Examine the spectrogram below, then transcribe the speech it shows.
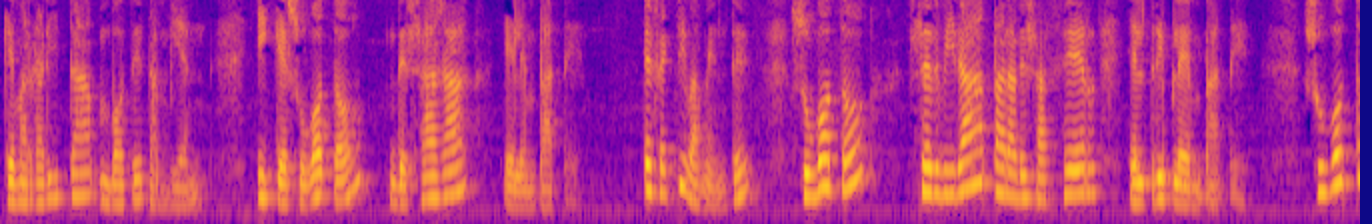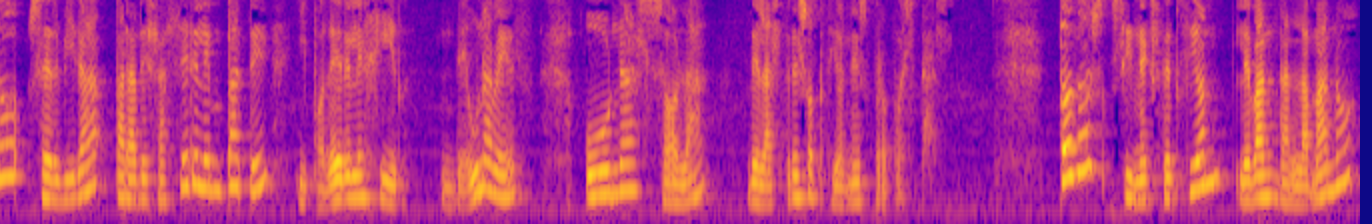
que Margarita vote también y que su voto deshaga el empate. Efectivamente, su voto servirá para deshacer el triple empate. Su voto servirá para deshacer el empate y poder elegir de una vez una sola de las tres opciones propuestas. Todos, sin excepción, levantan la mano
